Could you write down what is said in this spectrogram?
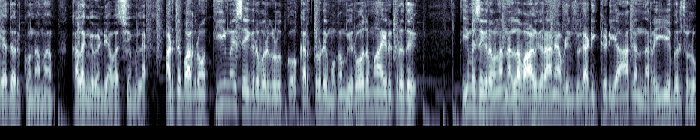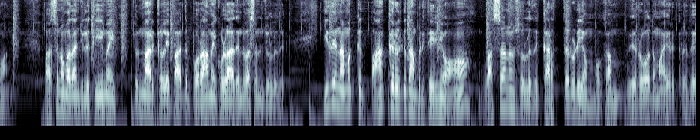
எதற்கும் நம்ம கலங்க வேண்டிய அவசியம் இல்லை அடுத்து பார்க்குறோம் தீமை செய்கிறவர்களுக்கோ கர்த்தருடைய முகம் விரோதமாக இருக்கிறது தீமை செய்கிறவன்லாம் நல்லா வாழ்கிறானே அப்படின்னு சொல்லி அடிக்கடியாக நிறைய பேர் சொல்லுவாங்க. வசனம் தான் சொல்லி தீமை துன்மார்க்களை பார்த்து பொறாமை கொள்ளாதுன்னு வசனம் சொல்லுது. இது நமக்கு பார்க்கறதுக்கு தான் அப்படி தெரியும். வசனம் சொல்லுது கர்த்தருடைய முகம் விரோதமாக இருக்கிறது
